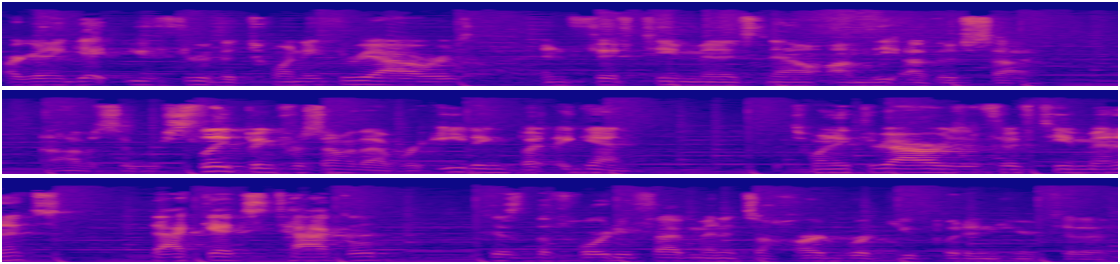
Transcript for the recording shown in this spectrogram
are going to get you through the 23 hours and 15 minutes now on the other side. And obviously, we're sleeping for some of that, we're eating. But again, the 23 hours and 15 minutes, that gets tackled because of the 45 minutes of hard work you put in here today.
